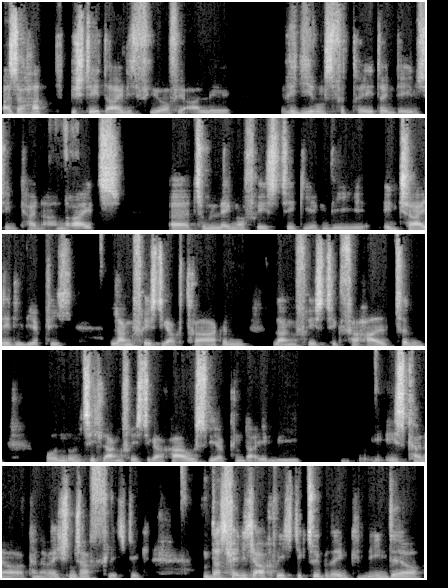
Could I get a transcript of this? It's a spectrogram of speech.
Also hat, besteht eigentlich für, für alle Regierungsvertreter in dem Sinn kein Anreiz äh, zum längerfristig irgendwie Entscheide, die wirklich langfristig auch tragen, langfristig verhalten und, und sich langfristig auch auswirken, da irgendwie ist keiner, keiner Rechenschaft pflichtig. Und das fände ich auch wichtig zu überdenken. In der,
